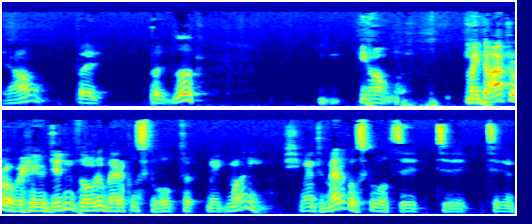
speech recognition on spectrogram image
you know, but, but look, you know, my doctor over here didn't go to medical school to make money. She went to medical school to, to, to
